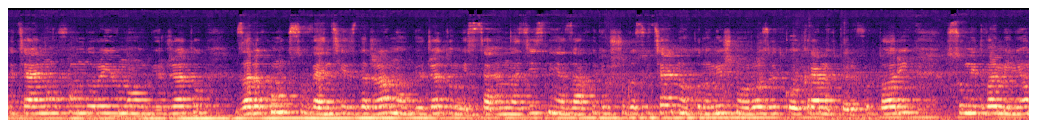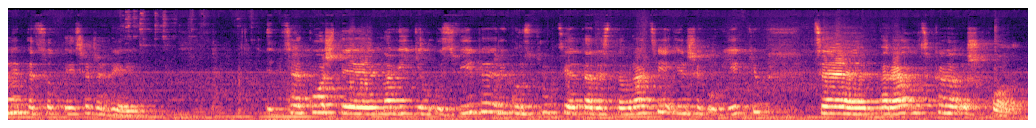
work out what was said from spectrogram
спеціального фонду районного бюджету за рахунок субвенцій з державного бюджету місцевим на здійснення заходів щодо соціально-економічного розвитку окремих територій в сумі 2 мільйони 500 тисяч гривень. Це кошти на відділ освіти, реконструкція та реставрація інших об'єктів. Це ПереЛська школа.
